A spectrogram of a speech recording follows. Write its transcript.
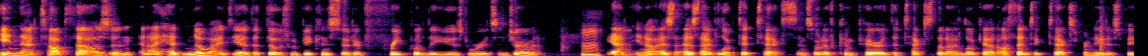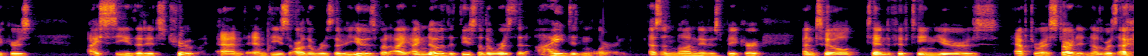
in that top thousand, and I had no idea that those would be considered frequently used words in German. Hmm. Yet, you know, as, as I've looked at texts and sort of compared the texts that I look at, authentic texts for native speakers, I see that it's true. And, and these are the words that are used. But I, I know that these are the words that I didn't learn as a non native speaker until 10 to 15 years after I started. In other words, I,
